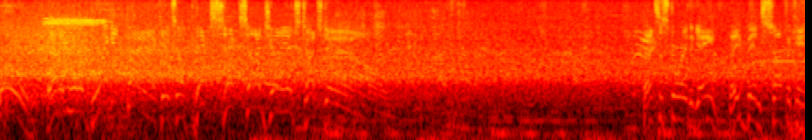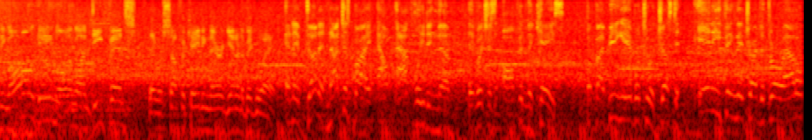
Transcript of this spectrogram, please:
Whoa. And he will bring it back. It's a pick six and a Giants touchdown. That's the story of the game. They've been suffocating all game long on defense. They were suffocating there again in a big way. And they've done it not just by out-athleting them, which is often the case, but by being able to adjust to anything they tried to throw at them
